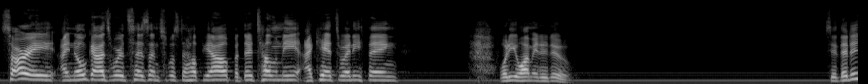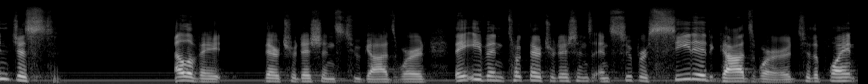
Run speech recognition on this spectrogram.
Sorry, I know God's word says I'm supposed to help you out, but they're telling me I can't do anything. What do you want me to do? See, they didn't just elevate their traditions to God's word, they even took their traditions and superseded God's word to the point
